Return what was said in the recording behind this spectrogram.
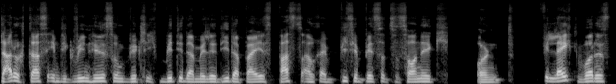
dadurch, dass eben die Green Hill Zone wirklich mit in der Melodie dabei ist, passt auch ein bisschen besser zu Sonic. Und vielleicht war das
